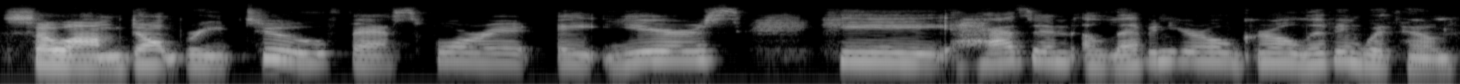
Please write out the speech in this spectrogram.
So um Don't Breathe 2, fast forward 8 years, he has an 11-year-old girl living with him.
